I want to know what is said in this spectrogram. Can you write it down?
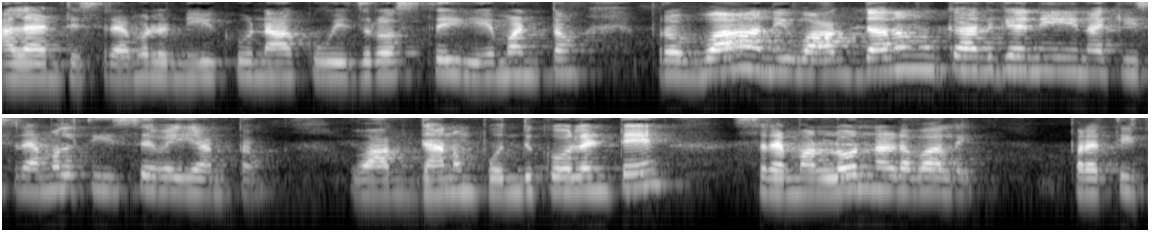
అలాంటి శ్రమలు నీకు నాకు ఎదురొస్తే ఏమంటాం? ప్రవ్వా నీ వాగ్దానం కాదు కానీ నాకు ఈ శ్రమలు తీసేవయ్యి అంటాం. వాగ్దానం పొందుకోవాలంటే శ్రమల్లో నడవాలి. ప్రతి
